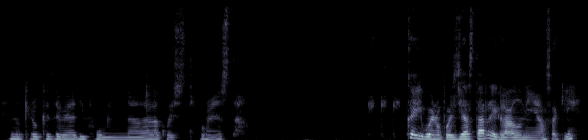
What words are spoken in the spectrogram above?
Si no quiero que se vea difuminada la cuestión esta. Ok, bueno, pues ya está arreglado, niñas, aquí.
